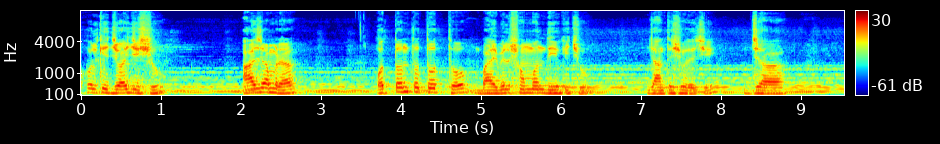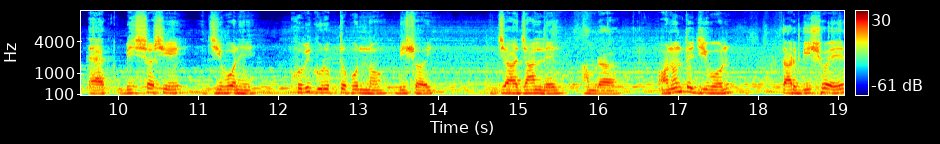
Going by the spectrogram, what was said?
সকলকে জয় যিশু। আজ আমরা অত্যন্ত তথ্য, বাইবেল সম্বন্ধীয় কিছু জানতে চলেছি, যা এক বিশ্বাসী জীবনে খুবই গুরুত্বপূর্ণ বিষয়, যা জানলে আমরা অনন্ত জীবন তার বিষয়ে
